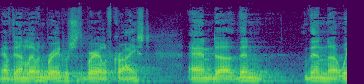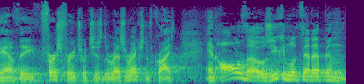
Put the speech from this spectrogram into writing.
We have the unleavened bread, which is the burial of Christ, and uh, then then uh, we have the first fruits, which is the resurrection of Christ. And all of those, you can look that up in,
